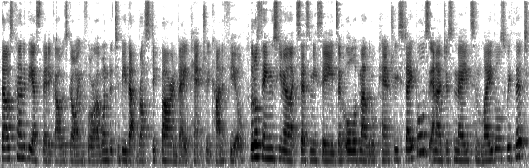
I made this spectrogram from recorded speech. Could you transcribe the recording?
that was kind of the aesthetic I was going for. I wanted it to be that rustic Byron Bay pantry kind of feel. Little things, you know, like sesame seeds and all of my little pantry staples, and I just made some labels with it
